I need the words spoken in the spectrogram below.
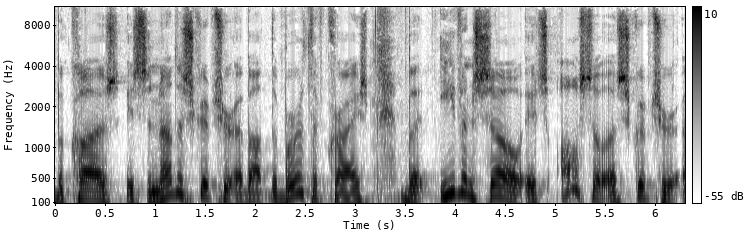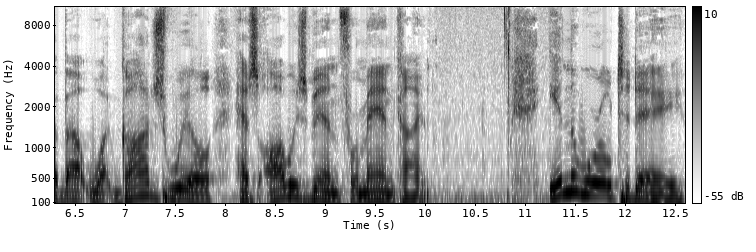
because it's another scripture about the birth of Christ, but even so, it's also a scripture about what God's will has always been for mankind. In the world today,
